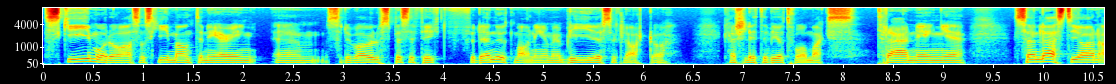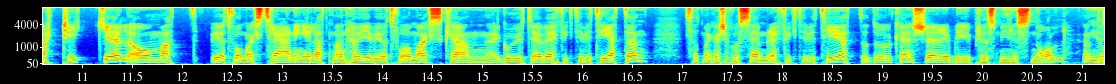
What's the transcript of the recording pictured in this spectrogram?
skimo då, alltså ski mountaineering, um, så det var väl specifikt för den utmaningen, men blir ju såklart då kanske lite VO2 max träning. Sen läste jag en artikel om att VO2 max träning eller att man höjer VO2 max kan gå ut över effektiviteten så att man kanske får sämre effektivitet och då kanske det blir plus minus noll ändå.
